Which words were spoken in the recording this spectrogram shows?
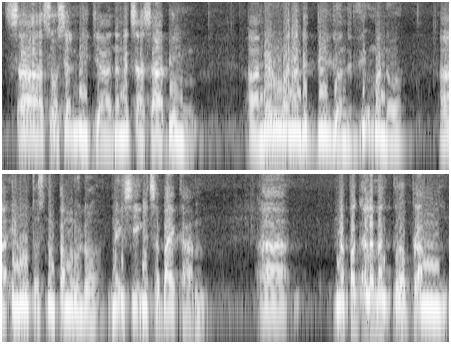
sa social media na nagsasabing uh, merong 100 billion na di umano uh, inutos ng Pangulo na isingit sa BICAM, uh, napag-alaman ko from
